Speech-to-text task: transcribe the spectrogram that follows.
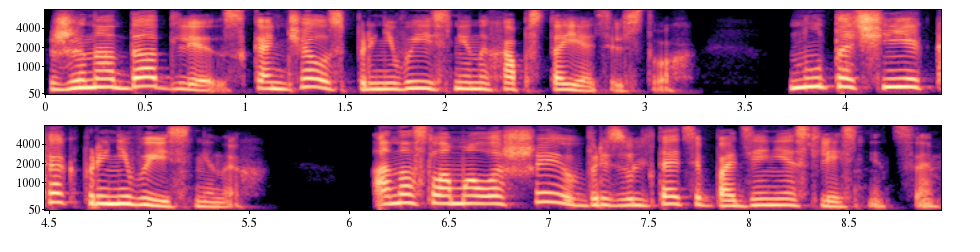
Жена Дадли скончалась при невыясненных обстоятельствах. Ну, точнее, как при невыясненных. Она сломала шею в результате падения с лестницы.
